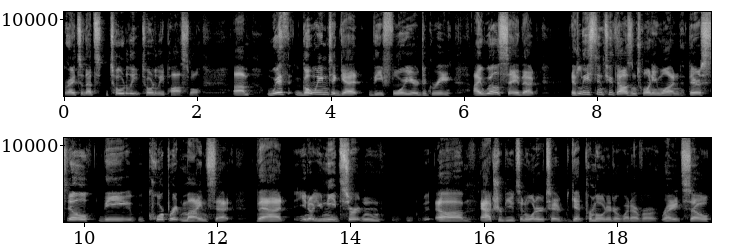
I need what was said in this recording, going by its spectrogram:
right? So that's totally totally possible. Um, with going to get the four-year degree i will say that at least in 2021 there's still the corporate mindset that you know you need certain uh, attributes in order to get promoted or whatever, right? So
